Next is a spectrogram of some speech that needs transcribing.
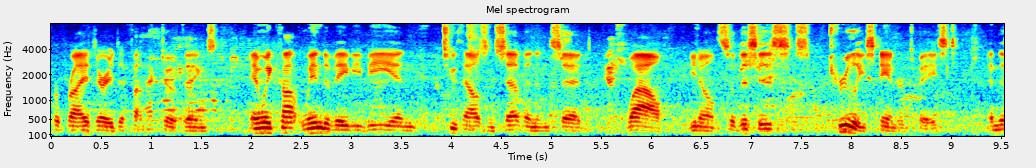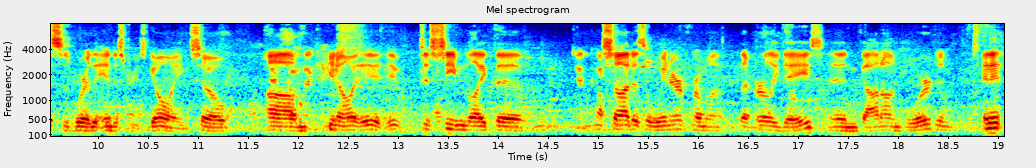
proprietary de facto things. And we caught wind of AVB in 2007 and said, wow, you know, so this is truly standards based, and this is where the industry is going. So, um, you know, it, it, just seemed like the we saw it as a winner from uh, the early days and got on board, and and it,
